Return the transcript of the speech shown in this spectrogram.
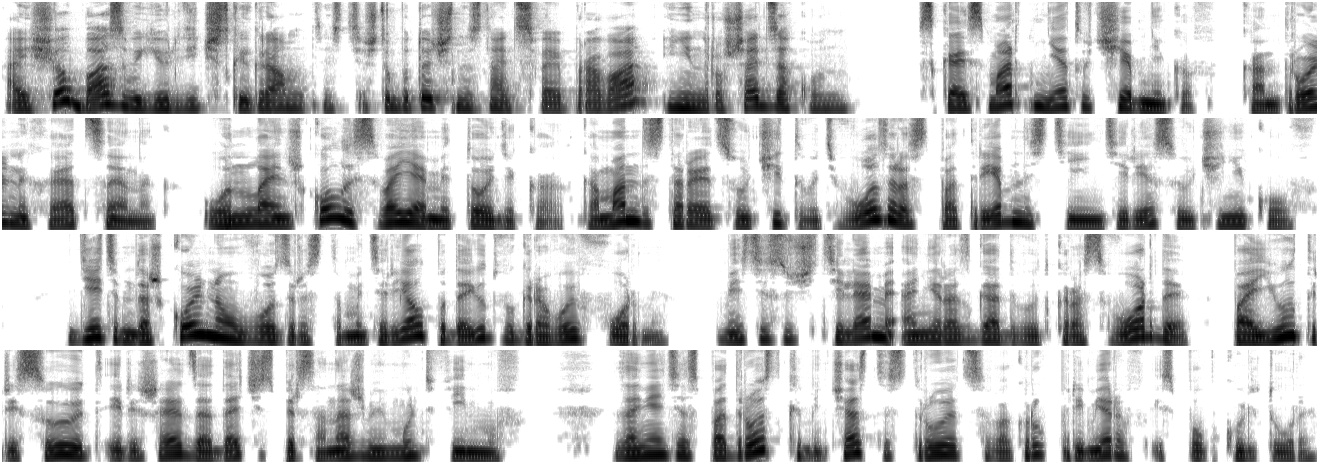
а еще базовой юридической грамотности, чтобы точно знать свои права и не нарушать закон. В SkySmart нет учебников, контрольных и оценок. У онлайн-школы своя методика. Команда старается учитывать возраст, потребности и интересы учеников. Детям дошкольного возраста материал подают в игровой форме. Вместе с учителями они разгадывают кроссворды, поют, рисуют и решают задачи с персонажами мультфильмов. Занятия с подростками часто строятся вокруг примеров из поп-культуры.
